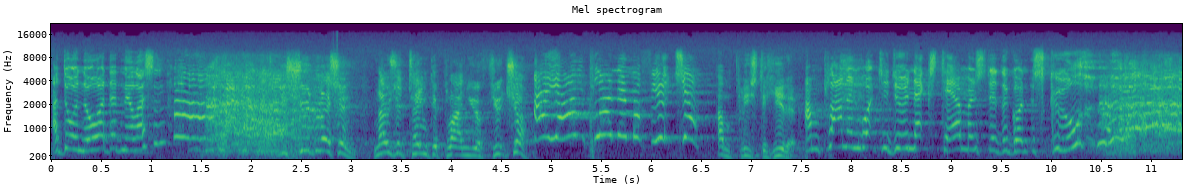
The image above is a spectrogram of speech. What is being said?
I don't know, I didn't listen. You should listen. Now's the time to plan your future. I am planning my future. I'm pleased to hear it. I'm planning what to do next term instead of going to school.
